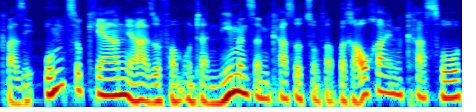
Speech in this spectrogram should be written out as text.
quasi umzukehren, ja, also vom Unternehmensinkasso zum Verbraucherinkasso.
